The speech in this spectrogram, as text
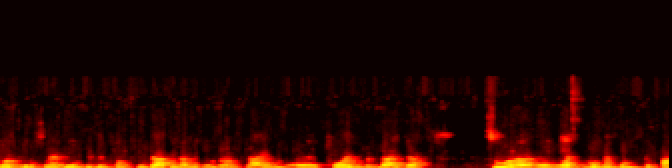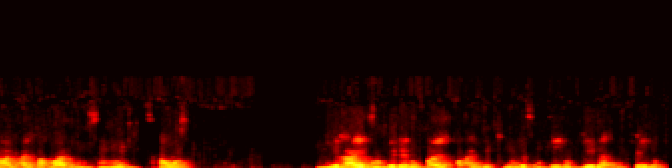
Du hast eben schon erwähnt, wir sind vom Flughafen dann mit unserem kleinen äh, treuen Begleiter zur äh, ersten Unterkunft gefahren, einfach mal ins Nichts raus. Wie reisen wir denn? Weil vor allem wir tun das entgegen jeder Empfehlung.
